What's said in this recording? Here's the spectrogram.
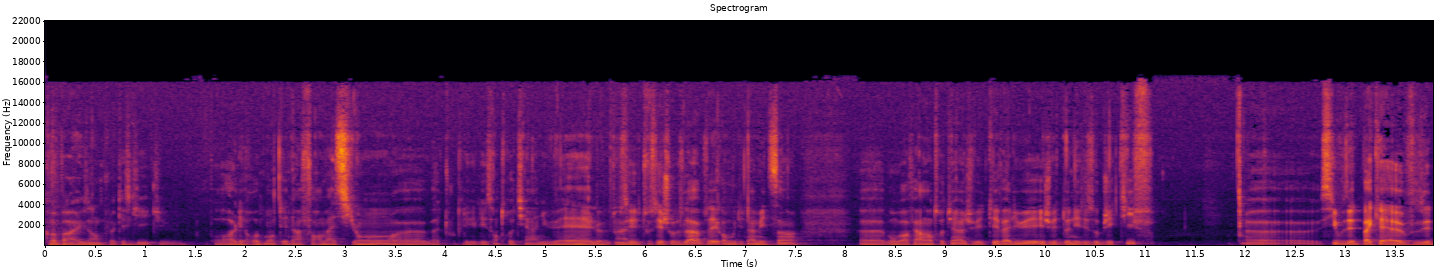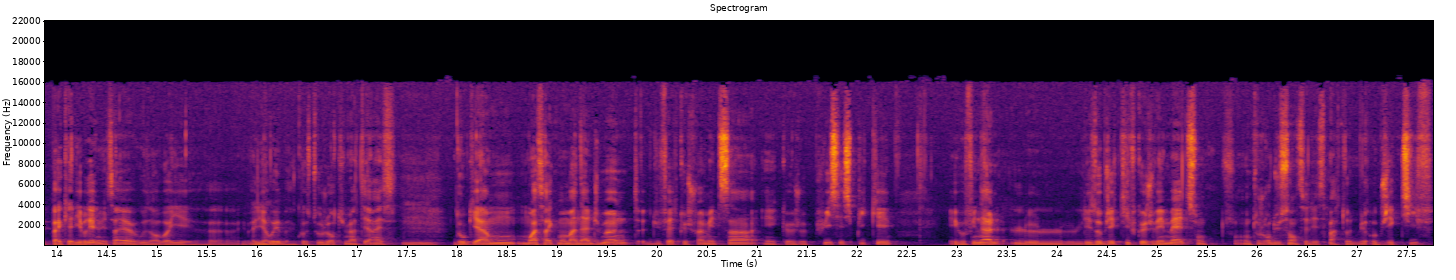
Quoi par exemple Qu'est-ce qui, qui les remontées d'informations, euh, bah, tous les, entretiens annuels, toutes ces, ces choses-là. Vous savez, quand vous dites à un médecin, euh, bon, on va faire un entretien, je vais t'évaluer et je vais te donner des objectifs. euh, si vous n'êtes pas, vous êtes pas calibré, le médecin va vous envoyer, euh, il va dire mm. oui, bah, cause toujours, tu m'intéresses. Mm. Donc il y a moi, c'est vrai que mon management, du fait que je sois médecin et que je puisse expliquer, et au final, les objectifs que je vais mettre sont, ont toujours du sens. C'est des smart objectifs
